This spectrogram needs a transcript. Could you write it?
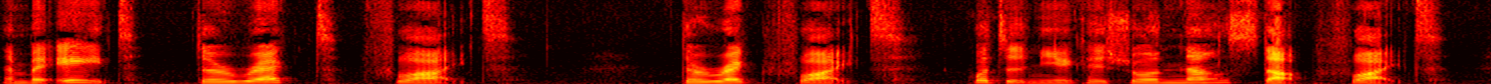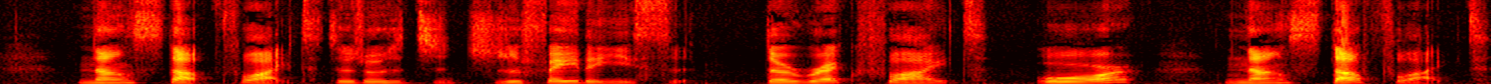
Number eight, direct flight, direct flight，或者你也可以说 non-stop flight。non-stop flight，这就是指直飞的意思，direct flight or non-stop flight。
